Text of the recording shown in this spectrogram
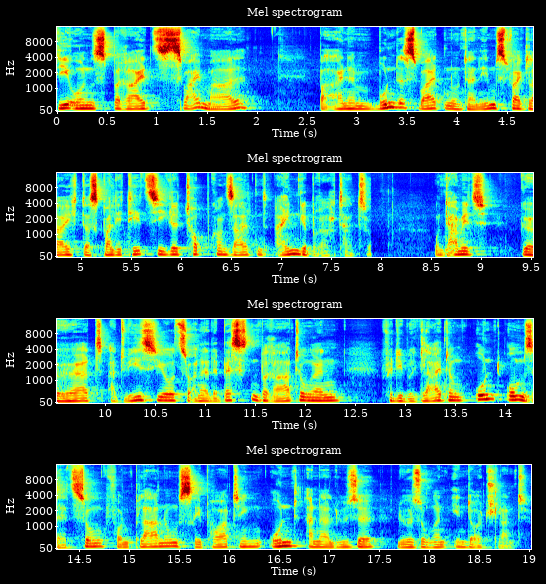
die uns bereits zweimal bei einem bundesweiten Unternehmensvergleich das Qualitätssiegel Top Consultant eingebracht hat. Und damit gehört Advisio zu einer der besten Beratungen für die Begleitung und Umsetzung von Planungs-, Reporting- und Analyselösungen in Deutschland.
